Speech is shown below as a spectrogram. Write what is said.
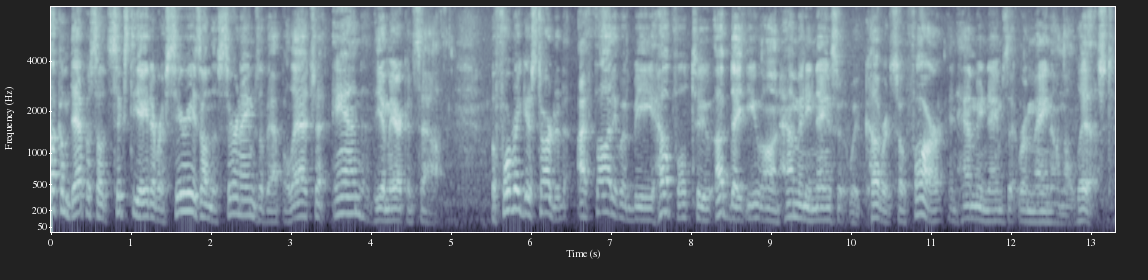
Welcome to episode 68 of our series on the surnames of Appalachia and the American South. Before we get started, I thought it would be helpful to update you on how many names that we've covered so far and how many names that remain on the list.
